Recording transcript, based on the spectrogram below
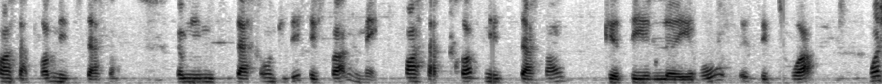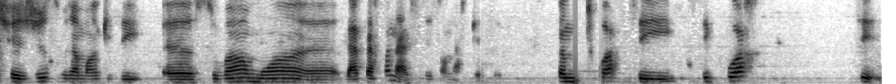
faire sa propre méditation comme les méditations guidées, c'est le fun, mais faire sa propre méditation, que tu es le héros, c'est toi. Moi, je fais juste vraiment guider. Euh, souvent, moi, euh, la personne, elle sait son archétype. Comme toi, c'est quoi? C'était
